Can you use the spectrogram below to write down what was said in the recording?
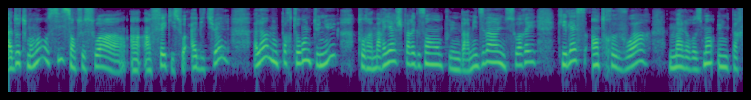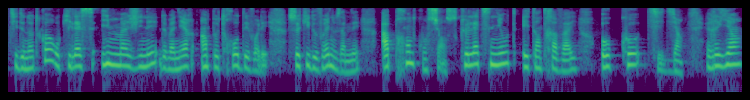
à d'autres moments aussi, sans que ce soit un, fait qui soit habituel, alors nous porterons une tenue pour un mariage par exemple, une bar mitzvah, une soirée, qui laisse entrevoir malheureusement une partie de notre corps ou qui laisse imaginer de manière un peu trop dévoilée, ce qui devrait nous amener à prendre conscience que Let's est un travail au quotidien. Rien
